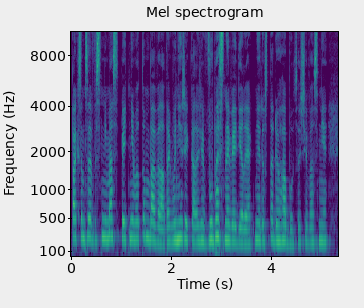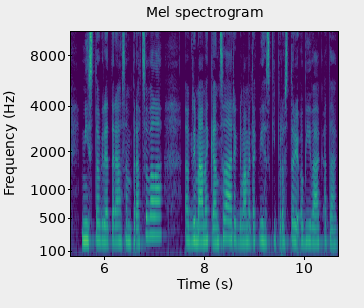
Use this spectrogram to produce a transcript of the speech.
pak jsem se s nima zpětně o tom bavila, tak oni říkali, že vůbec nevěděli, jak mě dostat do hubu, což je vlastně místo, kde teda jsem pracovala, eh, kde máme kanceláře, kde máme takový hezký prostory, obývák a tak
